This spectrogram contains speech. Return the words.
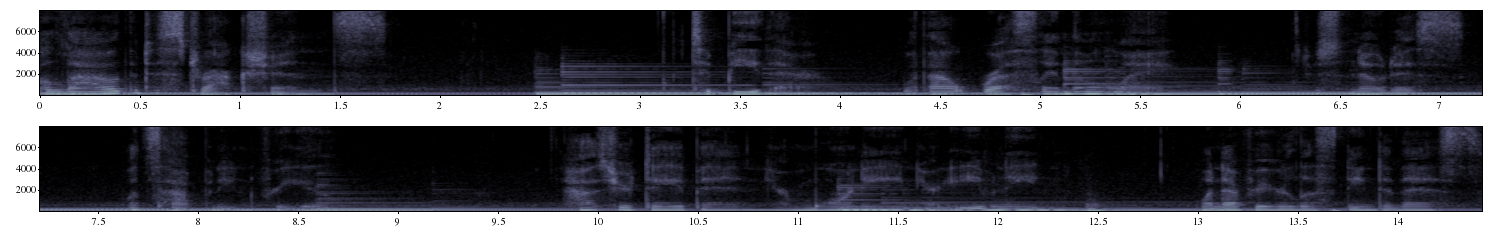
Allow the distractions to be there without wrestling them away. Just notice what's happening for you. How's your day been, your morning, your evening, whenever you're listening to this?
